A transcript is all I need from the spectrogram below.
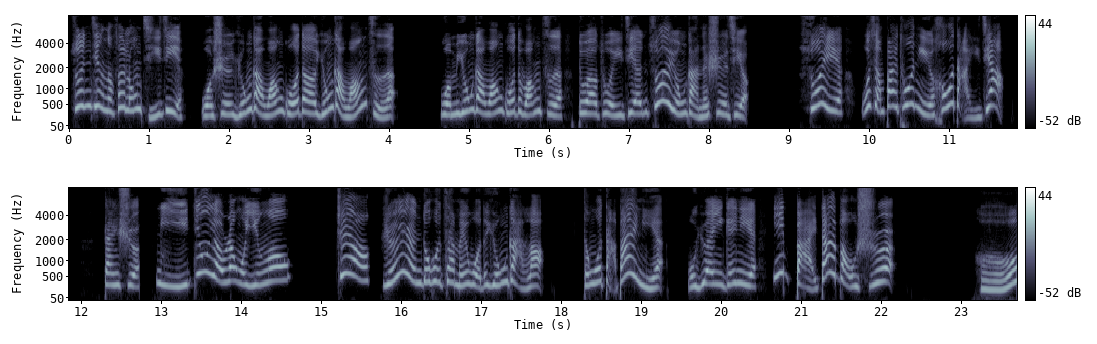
尊敬的飞龙吉吉，我是勇敢王国的勇敢王子。我们勇敢王国的王子都要做一件最勇敢的事情，所以我想拜托你和我打一架。但是你一定要让我赢哦，这样人人都会赞美我的勇敢了。等我打败你，我愿意给你一百袋宝石。哦，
